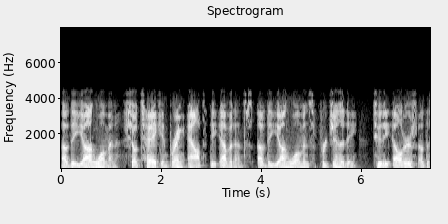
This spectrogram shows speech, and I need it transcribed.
of the young woman shall take and bring out the evidence of the young woman's virginity to the elders of the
